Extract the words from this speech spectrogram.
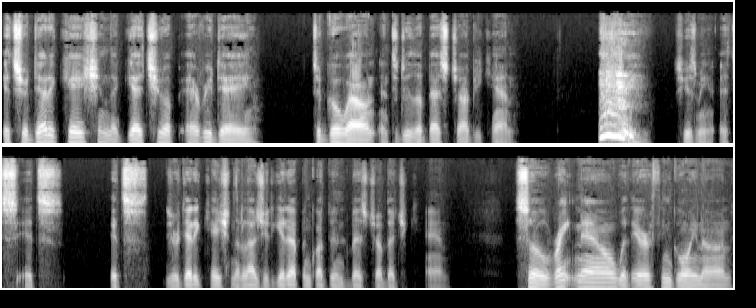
it's your dedication that gets you up every day to go out and to do the best job you can. Excuse me. It's it's it's your dedication that allows you to get up and go out there and do the best job that you can. So right now, with everything going on,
